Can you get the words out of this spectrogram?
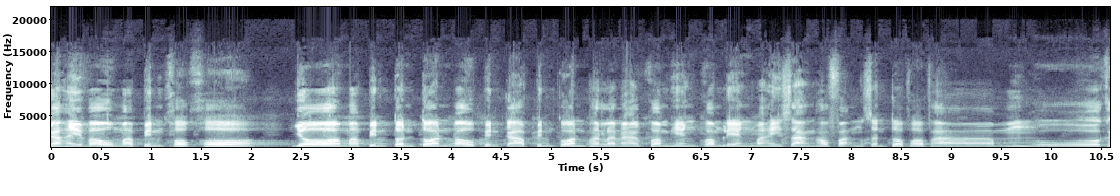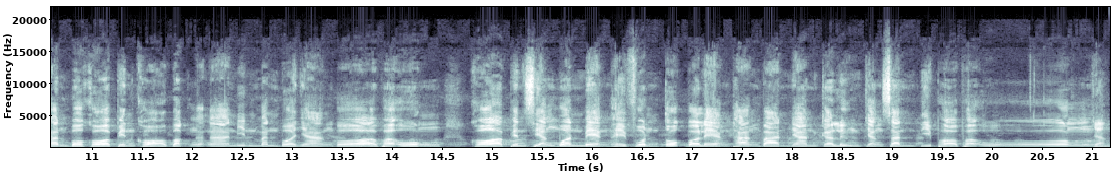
ก็ให้เว้ามาเป็นคอคอ ย่อมาเป็นตอนตอนๆเว้าเป็นกาบเป็นก่อนพันละหน้าความแห่งความแรงมาให้สร้างเฮาฟังสันตัวพอพามโอ้ขั้นบ่ขอเป็นขอบักง่านิ่นมั่นบ่ยางบ่พระองค์ ขอเป็นเสียงมวลแม่งให้ฝนตกบ่แรงทางบ้านยานกะลึงจังสันที่พอพระองค์ จัง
